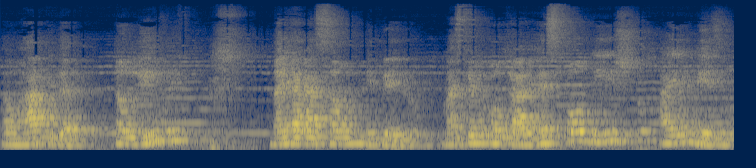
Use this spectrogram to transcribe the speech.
tão rápida, tão livre na indagação de Pedro, mas pelo contrário, responde isto a ele mesmo.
